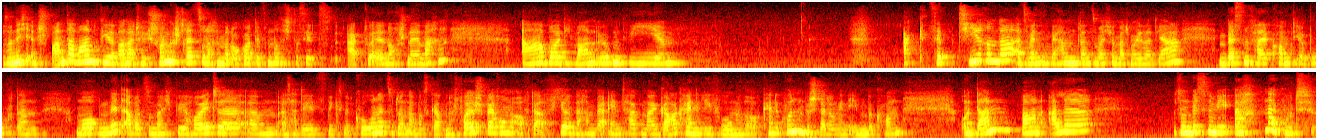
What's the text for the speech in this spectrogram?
also nicht entspannter waren. Viele waren natürlich schon gestresst und dachten oh Gott, jetzt muss ich das jetzt aktuell noch schnell machen. Aber die waren irgendwie akzeptierender. Also wenn wir haben dann zum Beispiel manchmal gesagt, ja, im besten Fall kommt ihr Buch dann morgen mit, aber zum Beispiel heute, ähm, also hatte jetzt nichts mit Corona zu tun, aber es gab eine Vollsperrung auf der A4 und da haben wir einen Tag mal gar keine Lieferung, also auch keine Kundenbestellungen eben bekommen. Und dann waren alle so ein bisschen wie, ach, na gut,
